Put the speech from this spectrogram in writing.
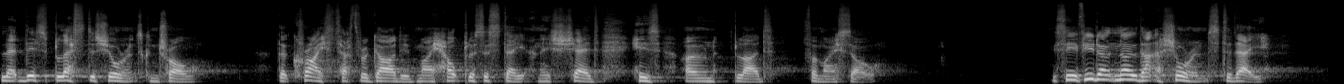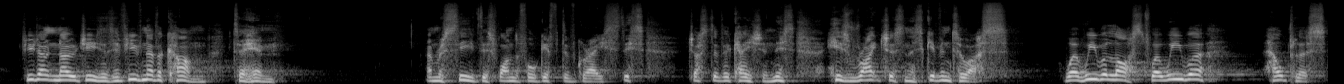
let this blessed assurance control that Christ hath regarded my helpless estate and has shed his own blood for my soul. You see, if you don't know that assurance today, if you don't know Jesus, if you've never come to him and received this wonderful gift of grace, this justification, this his righteousness given to us. Where we were lost, where we were helpless,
